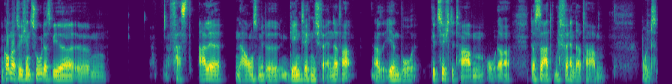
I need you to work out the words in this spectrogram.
dann kommt natürlich hinzu, dass wir ähm, fast alle Nahrungsmittel gentechnisch verändert haben, also irgendwo gezüchtet haben oder das Saatgut verändert haben. Und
